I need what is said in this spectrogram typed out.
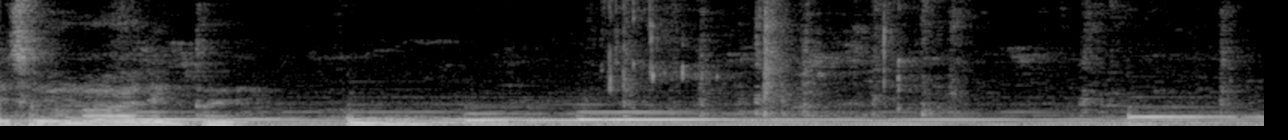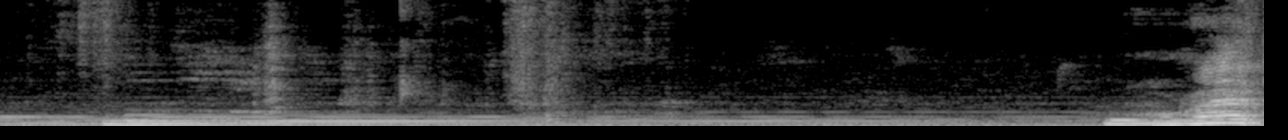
Din sa mamahalin to eh. What?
